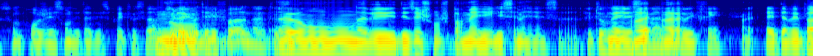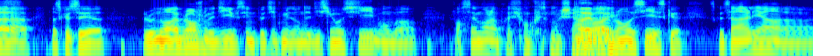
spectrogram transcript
son projet, son état d'esprit, tout ça Tu Non. l'as eu au téléphone tout ça Euh, on avait des échanges par mail, SMS. euh, Plutôt mail, SMS, ouais. plutôt écrit. Et t'avais pas la. Parce que c'est. Le noir et blanc, je me dis, c'est une petite maison d'édition aussi. Bon, bah, forcément, l'impression coûte moins cher. Ouais, le noir bah et oui. blanc aussi. Est-ce que, est-ce que ça a un lien euh,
